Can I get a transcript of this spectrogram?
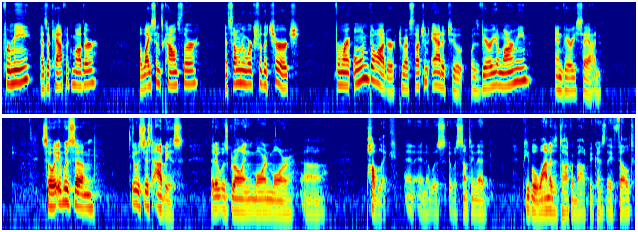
For me, as a Catholic mother, a licensed counselor, and someone who works for the church, for my own daughter to have such an attitude was very alarming and very sad. So it was, um, it was just obvious that it was growing more and more uh, public, and, and it, was, it was something that people wanted to talk about because they felt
